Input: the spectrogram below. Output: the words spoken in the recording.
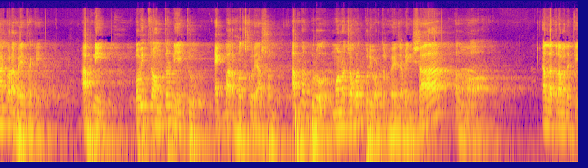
না করা হয়ে থাকে, আপনি পবিত্র অন্তর নিয়ে একটু একবার হজ করে আসুন। আপনার পুরো মনোজগৎ পরিবর্তন হয়ে যাবে ইনশা আল্লাহ আল্লাহ তালা আমাদেরকে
